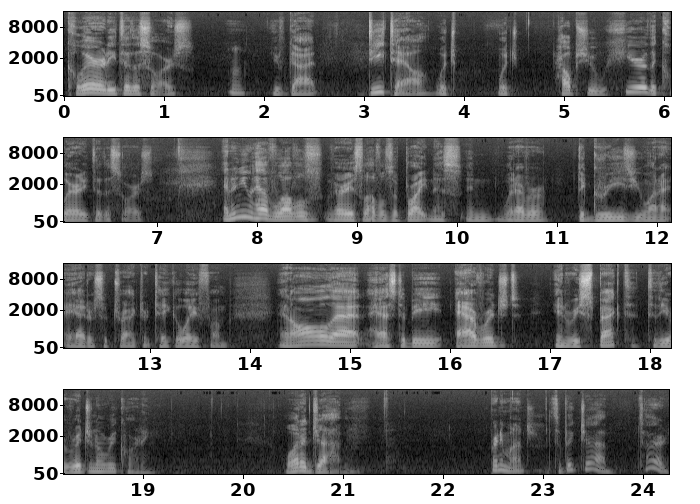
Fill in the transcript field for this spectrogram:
clarity to the source. Hmm. You've got detail, which which helps you hear the clarity to the source. And then you have levels, various levels of brightness in whatever degrees you want to add or subtract or take away from. And all that has to be averaged in respect to the original recording. What a job. Pretty much. It's a big job. It's hard.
